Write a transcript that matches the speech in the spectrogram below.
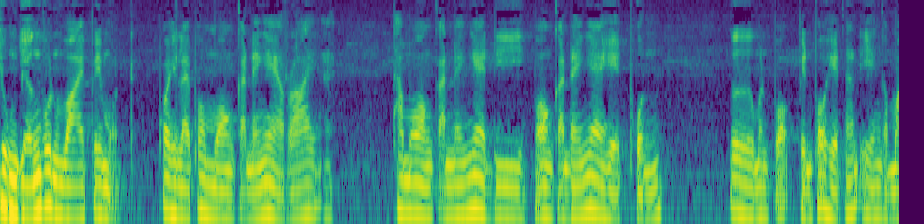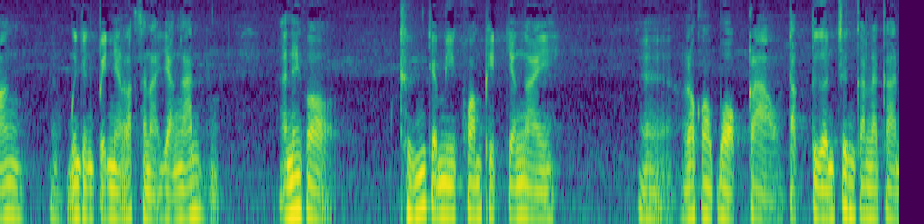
ยุ่งเหยิงวุ่นวายไปหมด เพราะอะไรเพราะมองกันในแง่ร้ายถ้ามองกันในแง่ดี มองกันในแง่เหตุผล เออ มันเป็นเพราะเหตุนั้นเองกับมังมันจึงเป็นอย่างลักษณะอย่างนั้น อันนี้ก็ถึงจะมีความผิดยังไงเออเราก็บอกกล่าว ตักเตือนซึ่งกันและกัน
